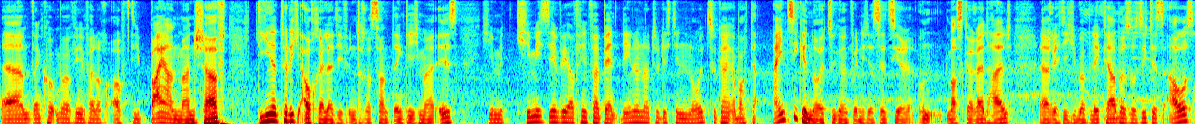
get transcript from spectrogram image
Ähm, dann gucken wir auf jeden Fall noch auf die Bayern-Mannschaft, die natürlich auch relativ interessant, denke ich mal, ist. Hier mit Kimmich sehen wir auf jeden Fall Bernd Leno natürlich den Neuzugang, aber auch der einzige Neuzugang, wenn ich das jetzt hier und Mascaret halt äh, richtig überblickt habe. So sieht es aus.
